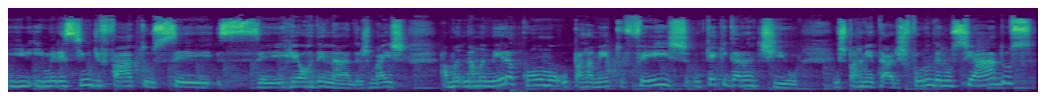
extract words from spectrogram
e, e mereciam de fato ser, ser reordenadas. Mas a, na maneira como o parlamento fez, o que é que garantiu? Os parlamentares foram denunciados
